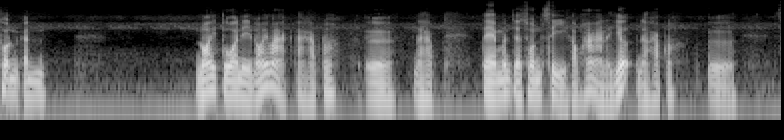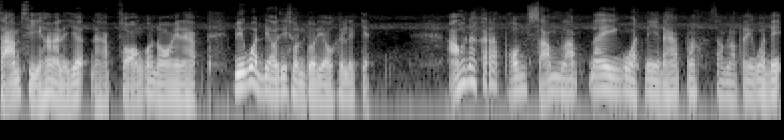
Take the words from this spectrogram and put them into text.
ชนกันน้อยตัวนี่น้อยมากนะครับเนาะเออนะครับ แต่มันจะชนสี่กับห้าเนี่ยเยอะนะครับเนาะเออสามสี่ห้าเนี่ยเยอะนะครับสองก็น้อยนะครับ มีงวดเดียวที่ชนตัวเดียวคือเลขเจ็ดเอานะครับผมสำหรับในงวดนี้นะครับเนาะสำหรับในงวดนี้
